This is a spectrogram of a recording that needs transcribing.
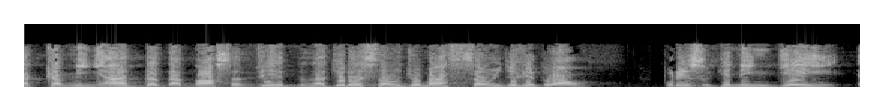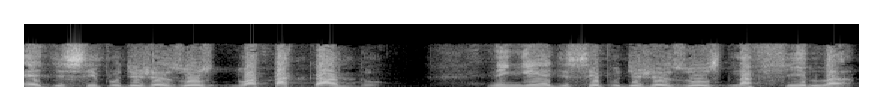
a caminhada da nossa vida na direção de uma ação individual. Por isso que ninguém é discípulo de Jesus no atacado. Ninguém é discípulo de Jesus na fila.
